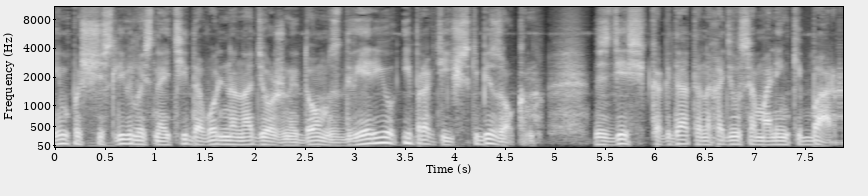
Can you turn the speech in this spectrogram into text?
им посчастливилось найти довольно надежный дом с дверью и практически без окон. Здесь когда-то находился маленький бар,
